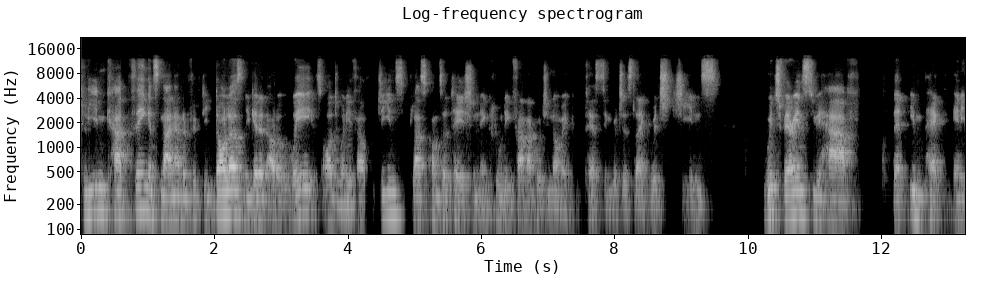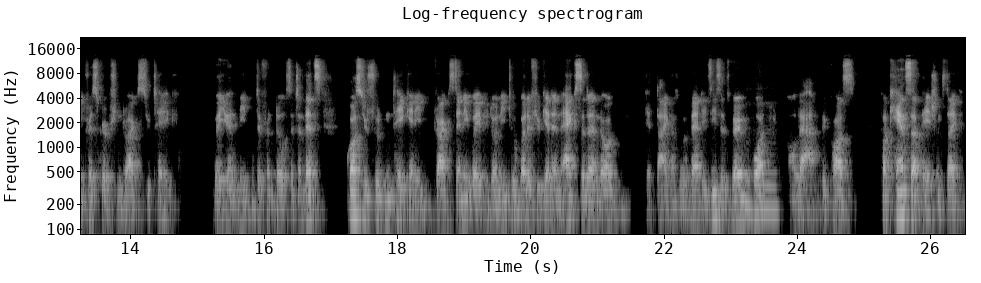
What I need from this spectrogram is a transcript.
clean cut thing. It's $950 and you get it out of the way. It's all mm-hmm. 20,000 mm-hmm. genes plus consultation, including pharmacogenomic testing, which is like which genes, which variants do you have that impact any prescription drugs you take, where you need different dosage. And that's, course, you shouldn't take any drugs anyway if you don't need to. But if you get an accident or get diagnosed with a bad disease, it's very important mm-hmm. to know that because for cancer patients, like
